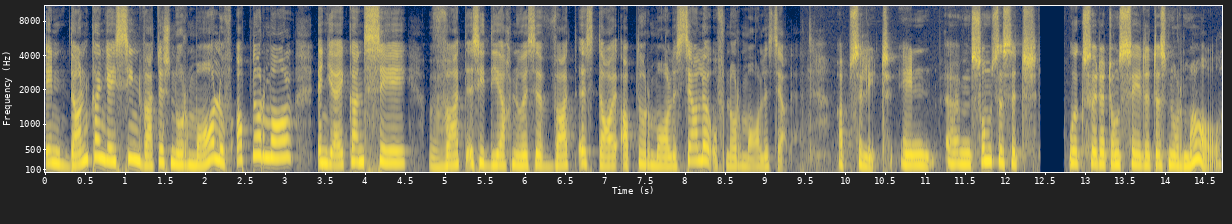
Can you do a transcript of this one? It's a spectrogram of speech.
en dan kan jy sien wat is normaal of abnormaal en jy kan sê wat is die diagnose, wat is daai abnormale selle of normale selle. Absoluut. En ehm um, soms is dit ook sodat ons sê dit is normaal.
